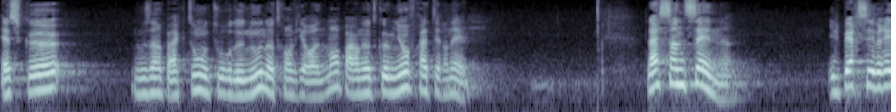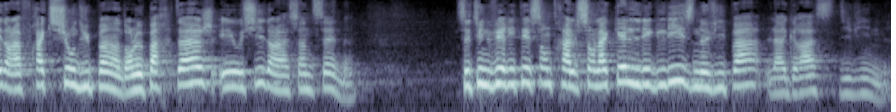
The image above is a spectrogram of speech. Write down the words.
Est-ce que nous impactons autour de nous notre environnement par notre communion fraternelle? La Sainte Seine, il persévérait dans la fraction du pain, dans le partage et aussi dans la Sainte Seine. C'est une vérité centrale sans laquelle l'Église ne vit pas la grâce divine.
